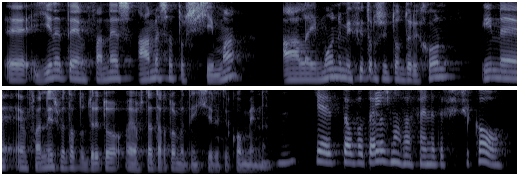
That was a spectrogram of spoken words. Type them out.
ε, γίνεται εμφανές άμεσα το σχήμα, αλλά η μόνιμη φύτρωση των τριχών είναι εμφανής μετά τον τρίτο έως τέταρτο με την χειρητικό μήνα. Και το αποτέλεσμα θα φαίνεται φυσικό;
